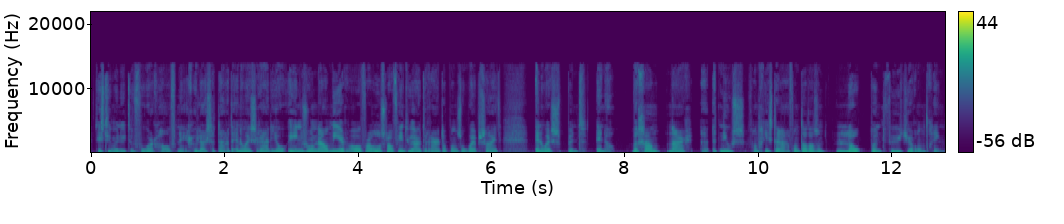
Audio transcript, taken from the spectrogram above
Het is tien minuten voor half negen. U luistert naar het NOS Radio 1 journaal. Meer over Oslo vindt u uiteraard op onze website nos.nl. We gaan naar uh, het nieuws van gisteravond dat als een lopend vuurtje rondging.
